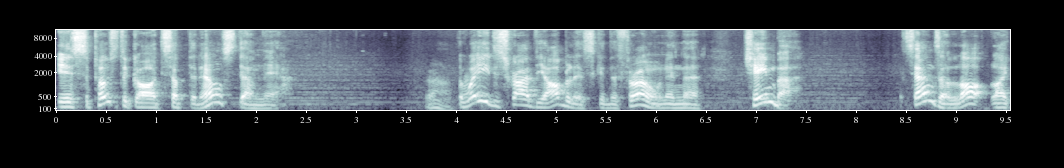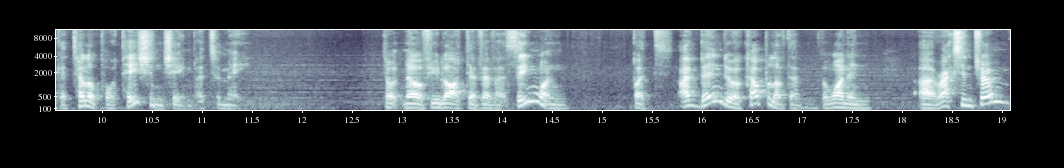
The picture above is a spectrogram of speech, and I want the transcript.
is supposed to guard something else down there. Oh. The way you describe the obelisk and the throne and the chamber, it sounds a lot like a teleportation chamber to me. Don't know if you lot have ever seen one, but I've been to a couple of them. The one in uh, Rexxentrum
